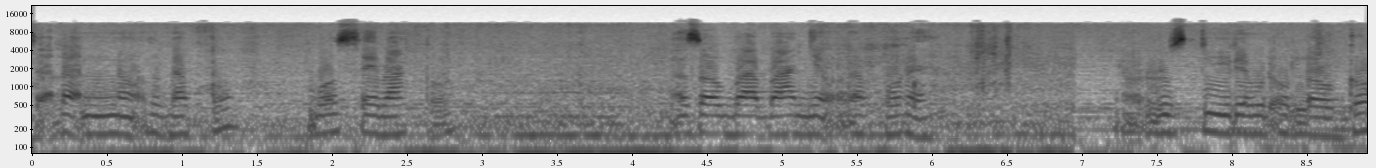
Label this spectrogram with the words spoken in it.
Salah nak tu dapur. Bos saya baku. Soba banyak dapur dah. Rezeki dia mudah logo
